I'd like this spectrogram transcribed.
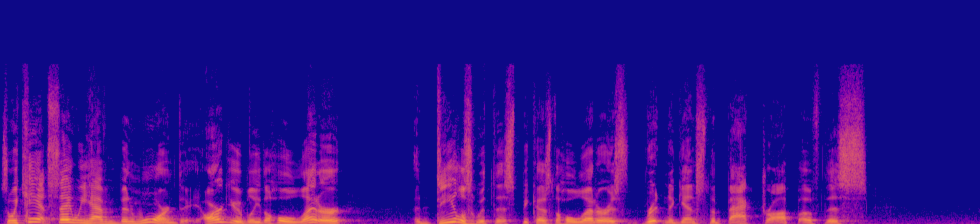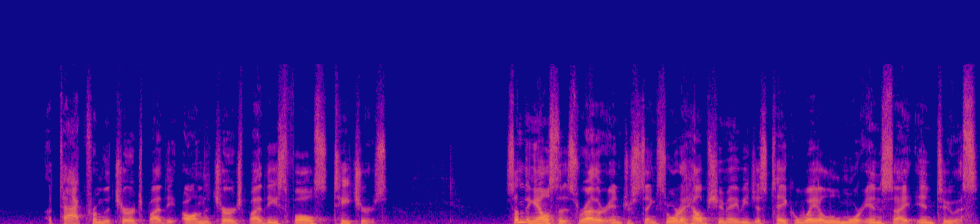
So we can't say we haven't been warned. Arguably, the whole letter deals with this because the whole letter is written against the backdrop of this attack from the church by the, on the church by these false teachers. Something else that's rather interesting, sort of helps you maybe just take away a little more insight into us.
